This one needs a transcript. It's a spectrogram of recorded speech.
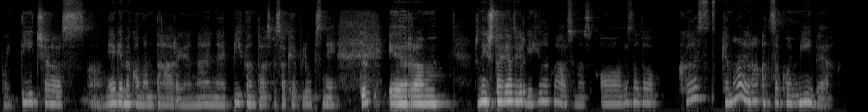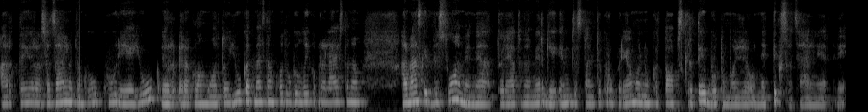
patyčios, neigiami komentarai, ne, neapykantos, visokie pliūpsniai. Taip. Ir, žinai, iš to vieto irgi kyla klausimas, o vis dėlto, kas, kieno yra atsakomybė? Ar tai yra socialinių tinklų kūrėjų ir reklamuotojų, kad mes ten kuo daugiau laiko praleistumėm? Ar mes kaip visuomenė turėtumėm irgi imtis tam tikrų priemonių, kad to apskritai būtų mažiau, ne tik socialiniai erdvėjai?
